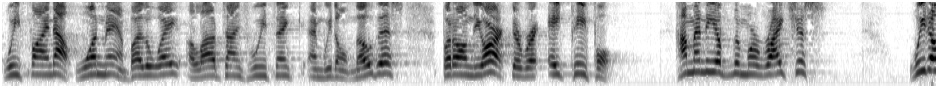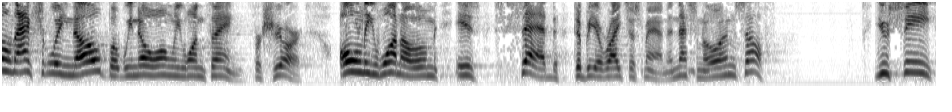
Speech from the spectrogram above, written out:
We find out. One man. By the way, a lot of times we think, and we don't know this, but on the ark there were eight people. How many of them were righteous? We don't actually know, but we know only one thing for sure. Only one of them is said to be a righteous man, and that's Noah himself. You see,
